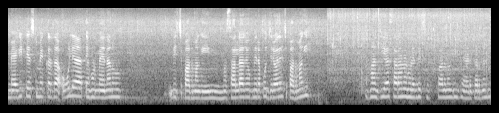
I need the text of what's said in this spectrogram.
ਮੈਗੀ ਟੇਸਟ ਮੇਕਰ ਦਾ ਉਹ ਲਿਆ ਤੇ ਹੁਣ ਮੈਂ ਇਹਨਾਂ ਨੂੰ ਵਿੱਚ ਪਾ ਦਵਾਂਗੀ। ਮਸਾਲਾ ਜੋ ਮੇਰਾ ਭੁੱਜ ਰਿਹਾ ਉਹਦੇ ਵਿੱਚ ਪਾ ਦਵਾਂਗੀ। ਹਾਂਜੀ ਆ ਸਾਰਾ ਮੈਂ ਹੁਣ ਇਹਦੇ ਵਿੱਚ ਪਾ ਲਵਾਂਗੀ ਐਡ ਕਰ ਦਾਂਗੀ।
